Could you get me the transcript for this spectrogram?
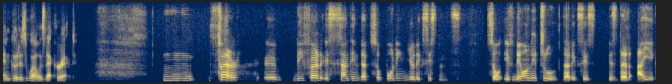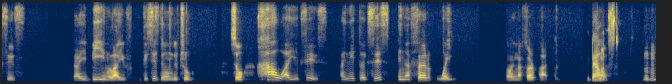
and good as well. Is that correct? Mm, fair, uh, be fair is something that's supporting your existence. So if the only truth that exists is that I exist, I be in life, this is the only truth. So how I exist, I need to exist in a fair way or in a fair path. Balanced. hmm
